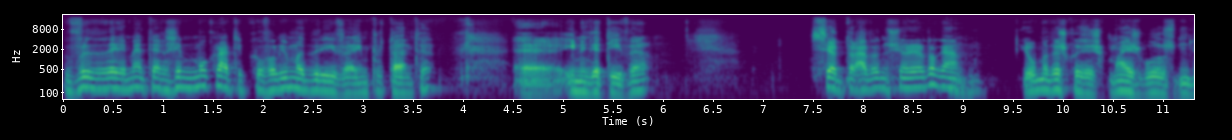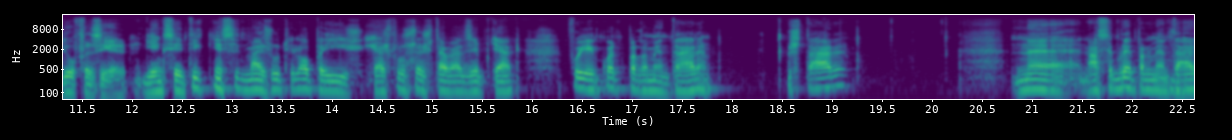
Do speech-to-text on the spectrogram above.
verdadeiramente em regime democrático, porque houve ali uma deriva importante uh, e negativa centrada no Sr. Erdogan. Eu, uma das coisas que mais gozo me deu fazer e em que senti que tinha sido mais útil ao país e às funções que estava a desempenhar foi, enquanto parlamentar, estar na, na Assembleia Parlamentar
